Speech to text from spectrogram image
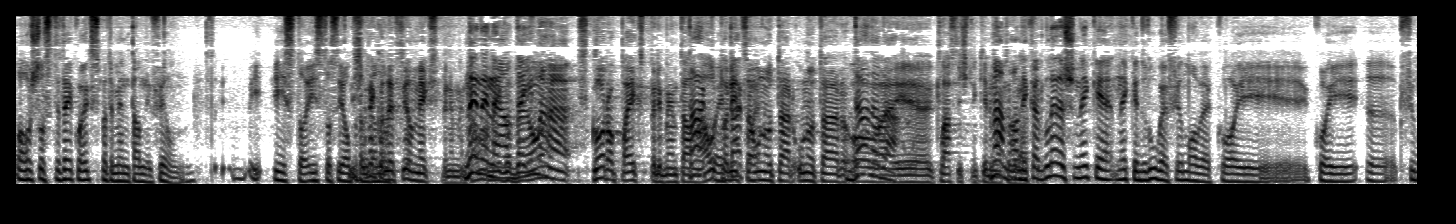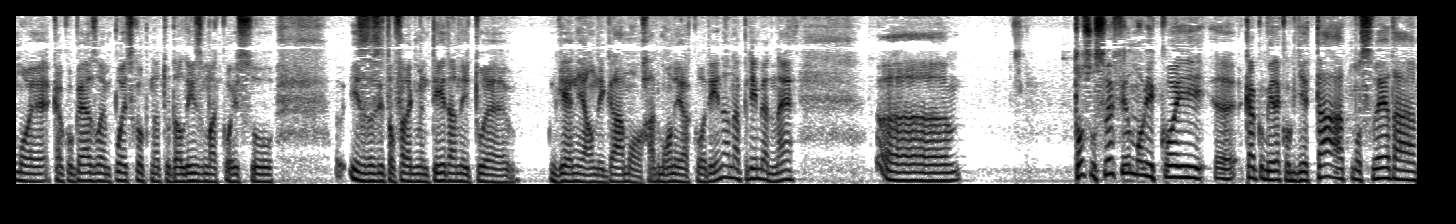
ovo što ste rekao, eksperimentalni film. Isto, isto si opravdano. rekao da je film eksperimentalni, ne, ne, nego da, je ona skoro pa eksperimentalna tako autorica je, unutar, unutar da, da, ovaj, klasične kinematografije. ali kad gledaš neke, neke druge filmove koji, koji uh, filmove, kako ga ja zovem, poetskog naturalizma, koji su izrazito fragmentirani, tu je genijalni gamo harmonija korina, na primjer, ne. Uh, to su sve filmovi koji, uh, kako bi rekao, gdje ta atmosfera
